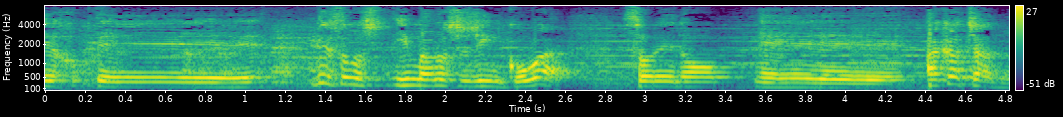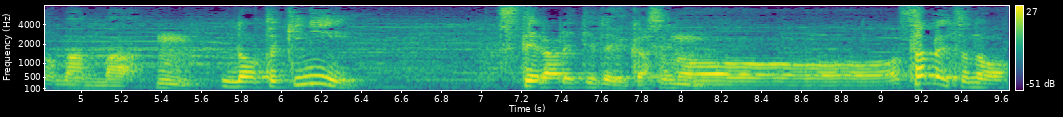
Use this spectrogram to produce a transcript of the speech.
えーえーでその今の主人公はそれの、えー赤ちゃんのまんまの時に捨てられてというかその、差別の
